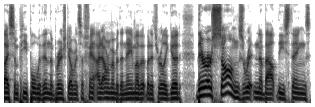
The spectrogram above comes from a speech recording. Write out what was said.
by some people within the British government. It's a fan. I don't remember the name of it, but it's really good. There are songs written about these things.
